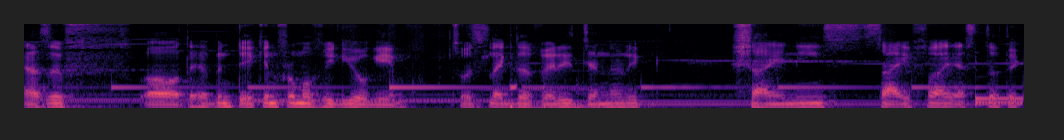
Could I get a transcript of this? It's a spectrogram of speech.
as if uh, they have been taken from a video game. So it's like the very generic, shiny sci fi aesthetic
